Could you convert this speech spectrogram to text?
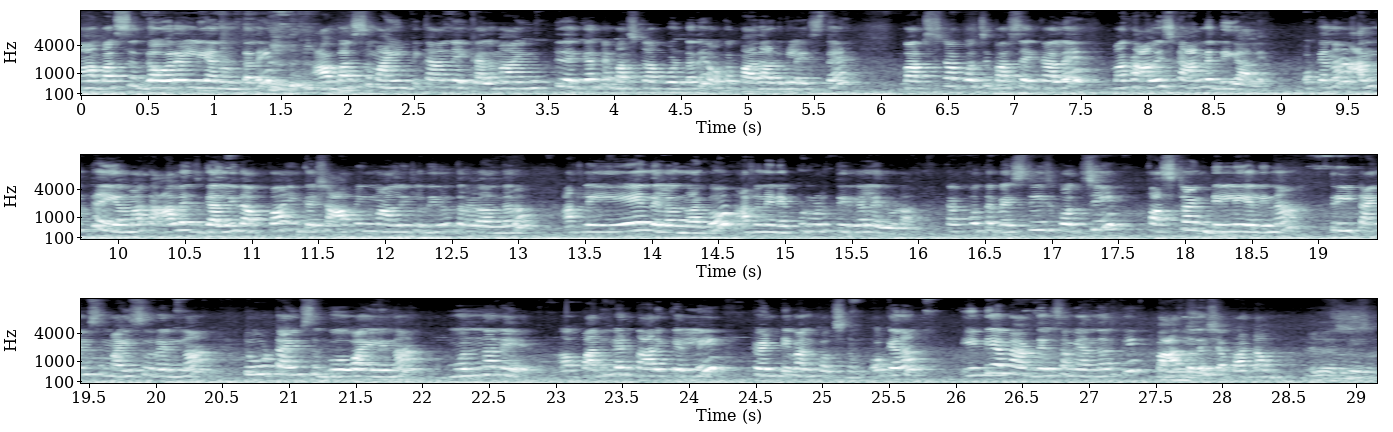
మా బస్సు గౌరెల్లి అని ఉంటుంది. ఆ బస్సు మా ఇంటి కాడనే ఎక్కాలి. మా ఇంటి దగ్గరనే బస్ స్టాప్ ఉంటుంది. ఒక పది అడుగులు వేస్తే బస్ స్టాప్ వచ్చి బస్సు ఎక్కాలి. మా కాలేజ్ కాడనే దిగాలి. ఓకేనా? అంతే ఇక మా కాలేజ్ గల్లీ తప్ప ఇంకా షాపింగ్ మాల్ ఇట్లా తిరుగుతారు కదా అందరూ అట్లా ఏం తెలియదు నాకు. అట్లా నేను ఎప్పుడు కూడా తిరగలేదు కూడా. కాకపోతే వెస్టీజ్కి వచ్చి ఫస్ట్ టైం ఢిల్లీ వెళ్ళిన త్రీ టైమ్స్ మైసూర్ వెళ్ళిన టూ టైమ్స్ గోవా వెళ్ళిన మొన్ననే పదిహేడు తారీఖు వెళ్ళి ట్వంటీ వన్కి వచ్చినాం. ఓకేనా? ఇండియా మ్యాప్ తెలుసా మీ అందరికి? భారతదేశ పటం.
